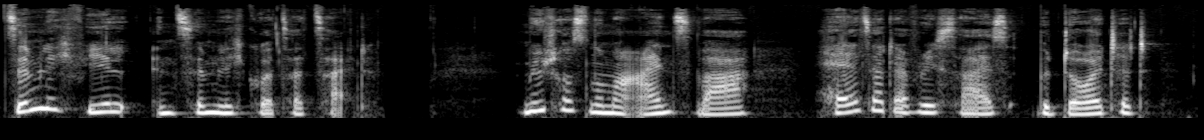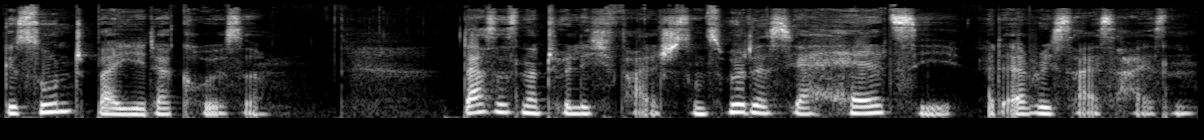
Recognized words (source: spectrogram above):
ziemlich viel in ziemlich kurzer Zeit. Mythos Nummer eins war, Health at Every Size bedeutet gesund bei jeder Größe. Das ist natürlich falsch, sonst würde es ja healthy at every size heißen.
